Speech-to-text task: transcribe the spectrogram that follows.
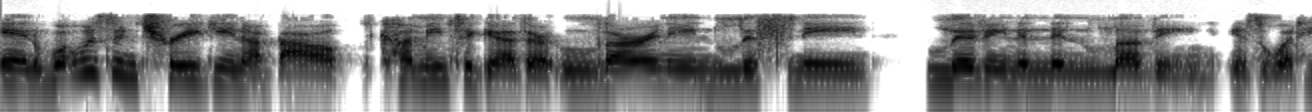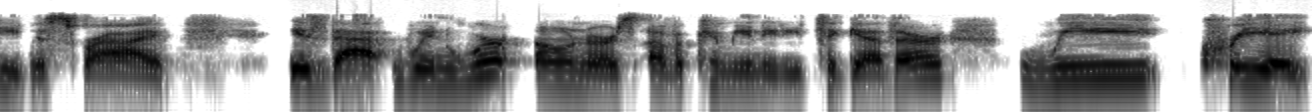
And what was intriguing about coming together, learning, listening, living, and then loving is what he described. Is that when we're owners of a community together, we create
